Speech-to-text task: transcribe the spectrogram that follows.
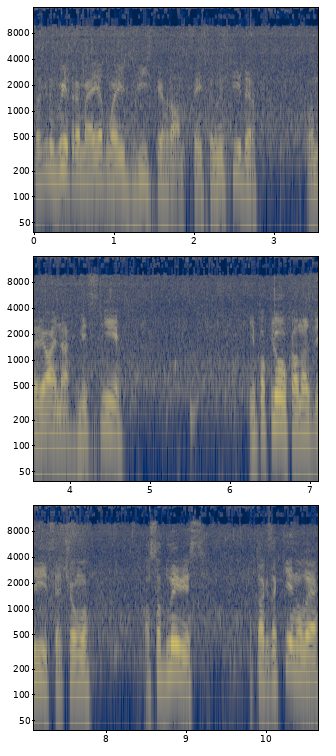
То він витримає, я думаю, 200 грам цей телефідер. Вони реально міцні. І покльовка у нас, дивіться, в чому особливість. Отак закинули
